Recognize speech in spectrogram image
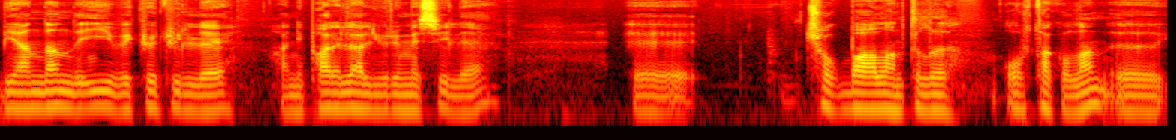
bir yandan da iyi ve kötüyle hani paralel yürümesiyle e, çok bağlantılı ortak olan e,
